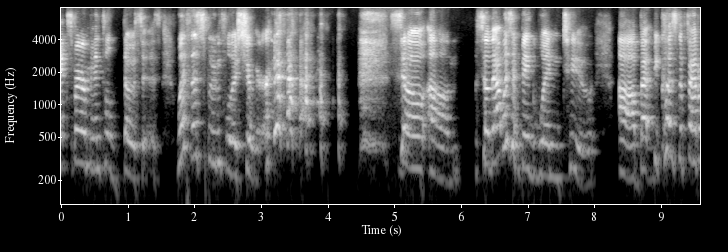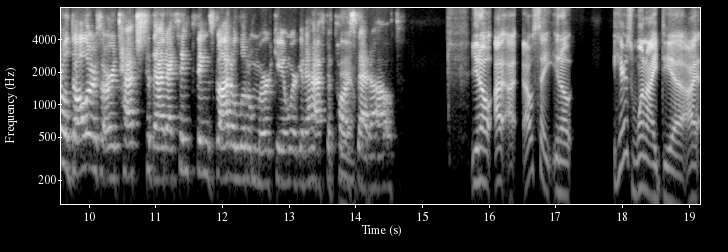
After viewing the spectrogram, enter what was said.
experimental doses with a spoonful of sugar. so, um, so that was a big win too. Uh, but because the federal dollars are attached to that, I think things got a little murky, and we're going to have to parse yeah. that out. You know, I, I I'll say, you know, here's one idea I,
